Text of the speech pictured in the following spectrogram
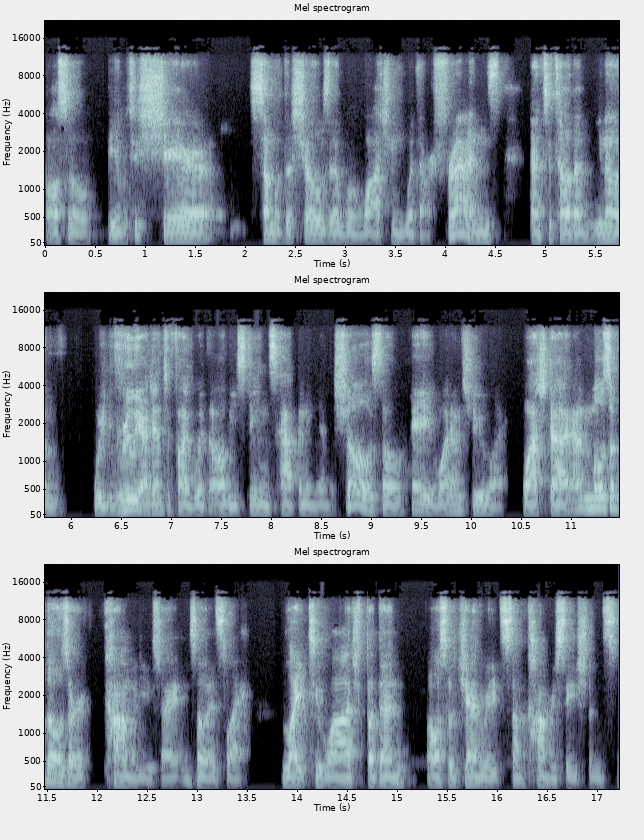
also be able to share some of the shows that we're watching with our friends and to tell them, you know, we really identify with all these things happening in the show. So hey, why don't you like watch that? And most of those are comedies, right? So it's like light to watch, but then also generate some conversations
